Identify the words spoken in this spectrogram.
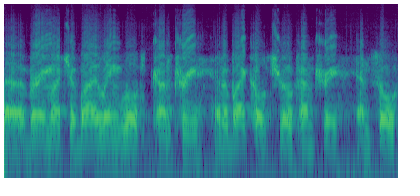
uh, very much a bilingual country and a bicultural country, and so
